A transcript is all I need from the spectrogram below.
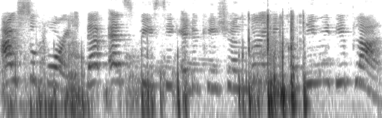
I support DepEd's basic education learning continuity plan.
